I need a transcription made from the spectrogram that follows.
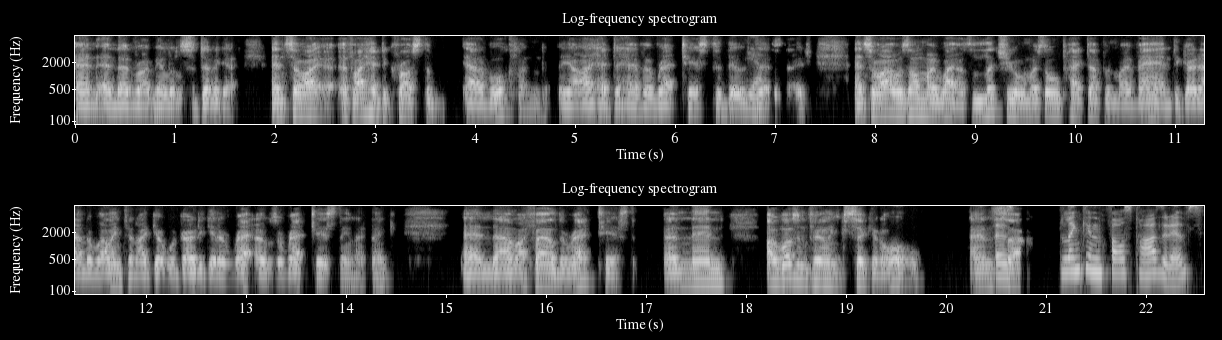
and and they'd write me a little certificate. And so I, if I had to cross the out of Auckland, you know, I had to have a rat test to do yeah. that stage. And so I was on my way. I was literally almost all packed up in my van to go down to Wellington. I go would go to get a rat. It was a rat test then, I think, and um, I failed the rat test. And then I wasn't feeling sick at all. And Those so blinking false positives.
